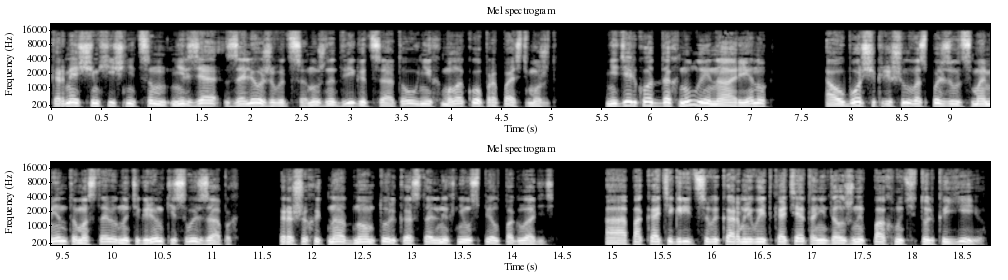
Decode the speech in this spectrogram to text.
Кормящим хищницам нельзя залеживаться, нужно двигаться, а то у них молоко пропасть может. Недельку отдохнула и на арену, а уборщик решил воспользоваться моментом, оставил на тигренке свой запах. Хорошо хоть на одном только остальных не успел погладить. А пока тигрица выкармливает котят, они должны пахнуть только ею.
